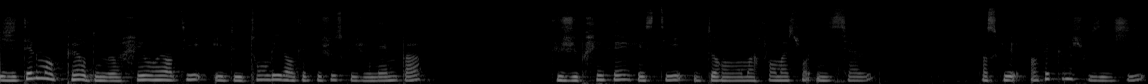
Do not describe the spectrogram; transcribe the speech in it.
j'ai tellement peur de me réorienter et de tomber dans quelque chose que je n'aime pas que je préfère rester dans ma formation initiale. Parce que, en fait, comme je vous ai dit,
